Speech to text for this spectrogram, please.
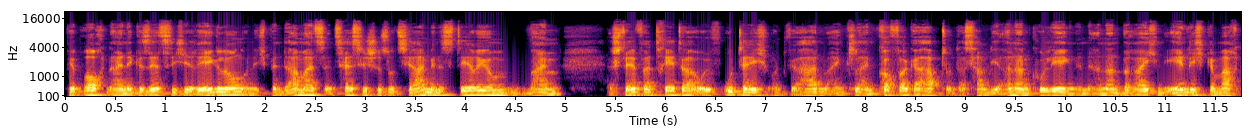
Wir brauchten eine gesetzliche Regelung und ich bin damals ins hessische Sozialministerium mit meinem Stellvertreter Ulf Utech und wir haben einen kleinen Koffer gehabt und das haben die anderen Kollegen in anderen Bereichen ähnlich gemacht.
